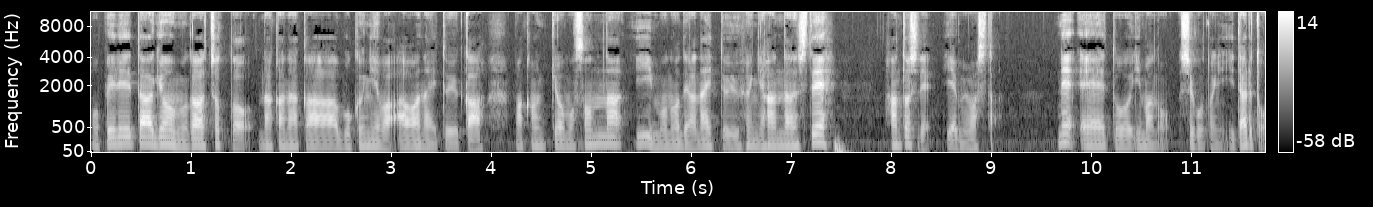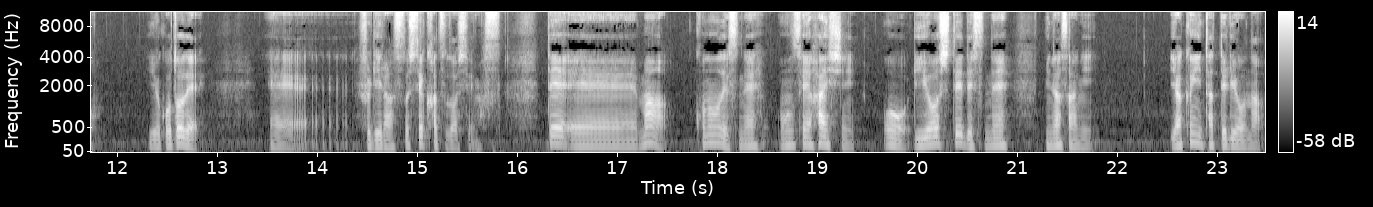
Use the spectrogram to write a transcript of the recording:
オペレーター業務がちょっとなかなか僕には合わないというか、まあ、環境もそんないいものではないというふうに判断して半年で辞めました。で、えーと、今の仕事に至るということで、えー、フリーランスとして活動しています。で、えー、まあこのですね音声配信を利用してですね皆さんに役に立てるような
